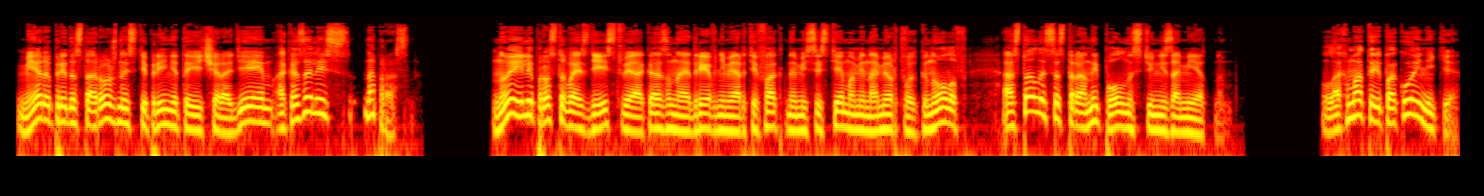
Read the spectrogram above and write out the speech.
Меры предосторожности, принятые чародеем, оказались напрасны. Ну или просто воздействие, оказанное древними артефактными системами на мертвых гнолов, осталось со стороны полностью незаметным. Лохматые покойники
